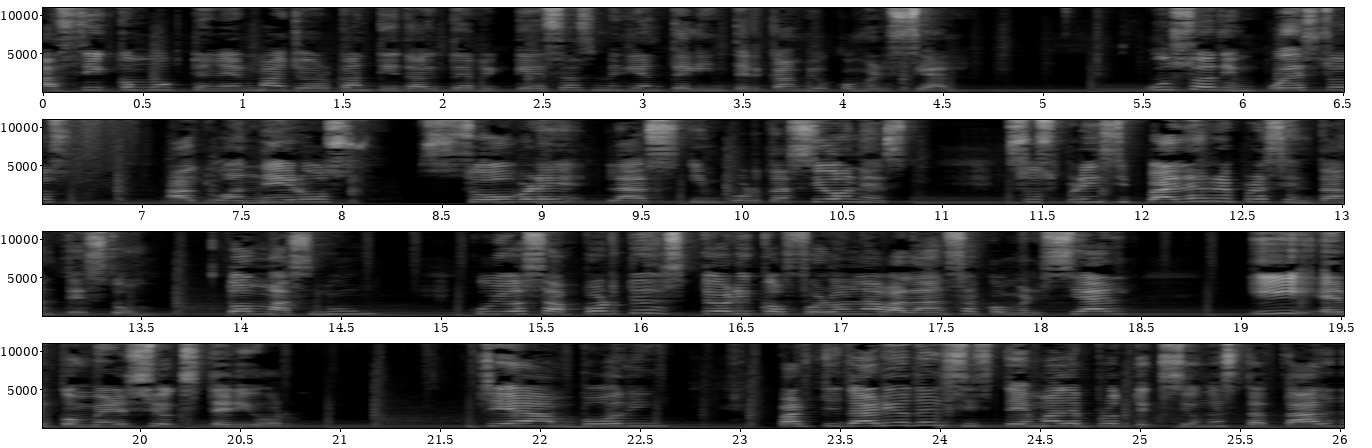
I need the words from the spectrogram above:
así como obtener mayor cantidad de riquezas mediante el intercambio comercial. Uso de impuestos aduaneros sobre las importaciones. Sus principales representantes son Thomas Moon, cuyos aportes históricos fueron la balanza comercial y el comercio exterior. Jean Bodin, partidario del sistema de protección estatal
